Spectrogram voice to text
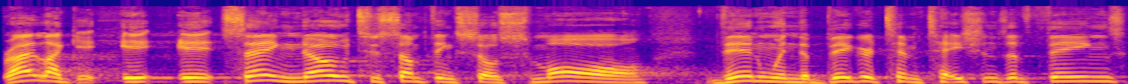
right? Like it, it, it, saying no to something so small, then when the bigger temptations of things,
